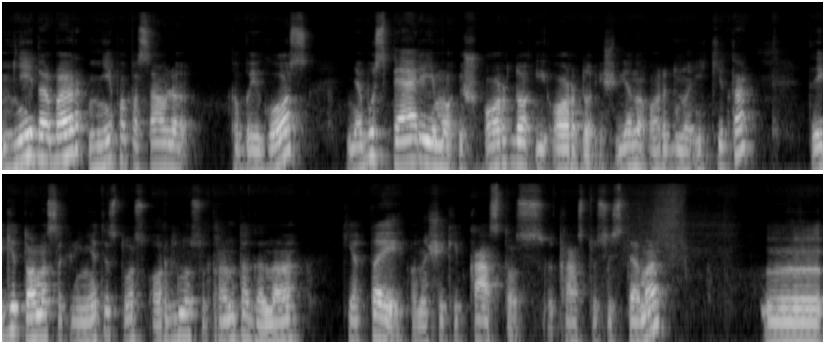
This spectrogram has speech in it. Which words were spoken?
nei dabar, nei po pasaulio pabaigos nebus perėjimo iš ordo į ordo, iš vieno ordino į kitą. Taigi Tomas Akvinėtis tuos ordinus supranta gana kietai, panašiai kaip kastos, kastų sistema. Mm.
